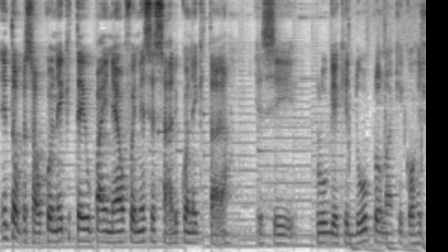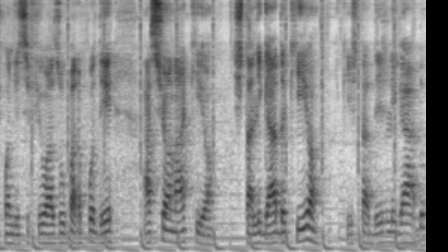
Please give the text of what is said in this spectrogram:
Então pessoal, conectei o painel, foi necessário conectar esse plug aqui duplo, né, que corresponde esse fio azul para poder acionar aqui, ó. Está ligado aqui, ó. Aqui está desligado,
